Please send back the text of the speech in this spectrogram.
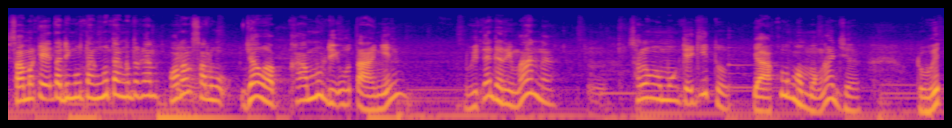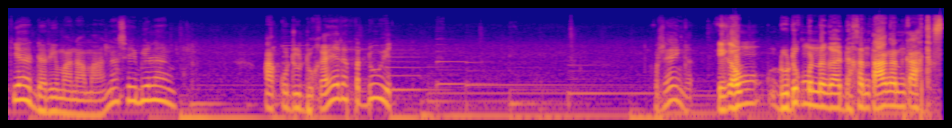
sama kayak tadi ngutang-ngutang itu kan. Orang selalu jawab, "Kamu diutangin duitnya dari mana?" Selalu ngomong kayak gitu. Ya aku ngomong aja. Duit ya dari mana-mana saya bilang. Aku duduk aja dapat duit. Percaya nggak? ya kamu duduk menengadahkan tangan ke atas.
